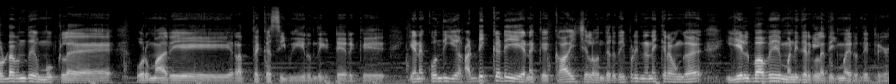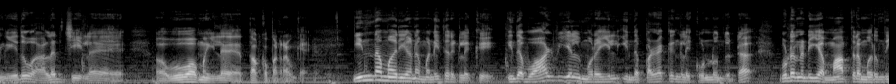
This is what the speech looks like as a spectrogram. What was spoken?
தொடர்ந்து மூக்கில் ஒரு மாதிரி ரத்த கசிவு இருந்துக்கிட்டே இருக்குது எனக்கு வந்து அடிக்கடி எனக்கு காய்ச்சல் வந்துடுது இப்படி நினைக்கிறவங்க இயல்பாகவே மனிதர்கள் அதிகமாக இருந்துட்டு இருக்காங்க. ஏதோ அலர்ஜியில் ஒவ்வாமையில் தாக்கப்படுறவங்க. இந்த மாதிரியான மனிதர்களுக்கு இந்த வாழ்வியல் முறையில் இந்த பழக்கங்களை கொண்டு வந்துட்டா உடனடியாக மாத்திரை மருந்து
